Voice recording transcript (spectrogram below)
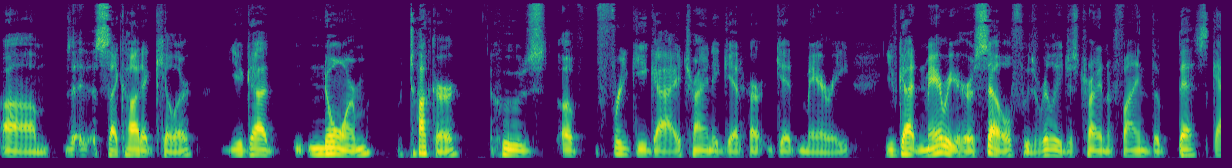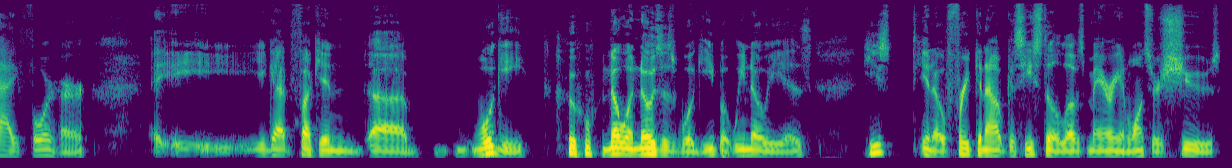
Um, psychotic killer. You got Norm Tucker, who's a freaky guy trying to get her, get Mary. You've got Mary herself, who's really just trying to find the best guy for her. You got fucking, uh, Woogie, who no one knows is Woogie, but we know he is. He's, you know, freaking out because he still loves Mary and wants her shoes.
